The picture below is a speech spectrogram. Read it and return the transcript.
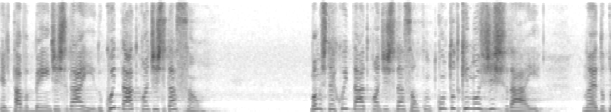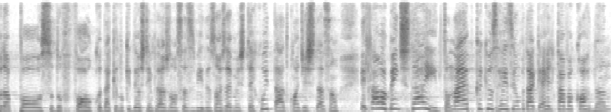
Ele estava bem distraído. Cuidado com a distração. Vamos ter cuidado com a distração, com, com tudo que nos distrai. Não é do propósito, do foco, daquilo que Deus tem para as nossas vidas. Nós devemos ter cuidado com a distração. Ele estava bem distraído. Então, na época que os reis iam para a guerra, ele estava acordando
